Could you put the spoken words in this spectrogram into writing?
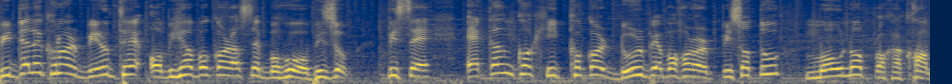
বিদ্যালয়খনৰ বিৰুদ্ধে অভিভাৱকৰ আছে বহু অভিযোগ। পিছে একাংশ শিক্ষকৰ দুৰ্ব্যৱহাৰৰ পিছতো মৌন প্ৰশাসন।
